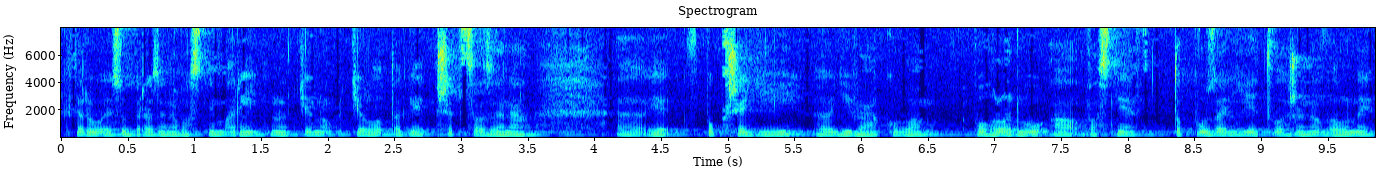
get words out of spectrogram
kterou je zobrazeno vlastně Marie tělo, tělo, tak je předsazena, eh, je v popředí eh, divákova pohledu a vlastně to pozadí je tvořeno velmi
